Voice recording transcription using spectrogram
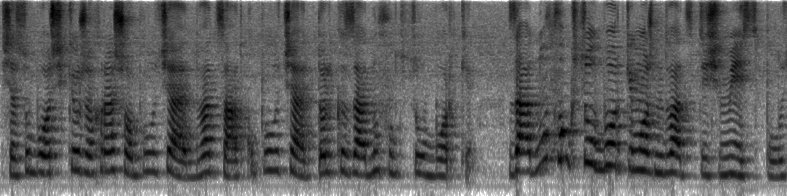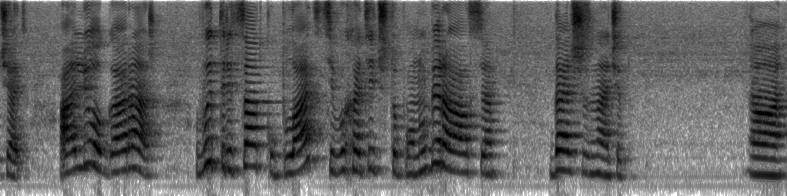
Сейчас уборщики уже хорошо получают, двадцатку получают только за одну функцию уборки. За одну функцию уборки можно 20 тысяч в месяц получать. Алло, гараж, вы тридцатку платите, вы хотите, чтобы он убирался. Дальше, значит, а,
